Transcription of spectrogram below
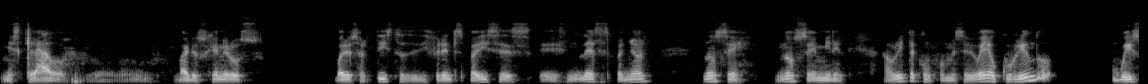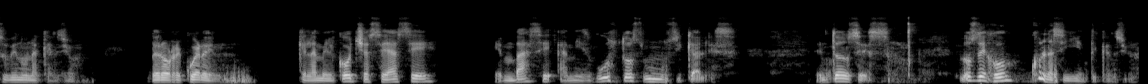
mezclado, varios géneros, varios artistas de diferentes países, eh, inglés, español, no sé, no sé, miren, ahorita conforme se me vaya ocurriendo, voy a ir subiendo una canción. Pero recuerden que la melcocha se hace en base a mis gustos musicales. Entonces, los dejo con la siguiente canción.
